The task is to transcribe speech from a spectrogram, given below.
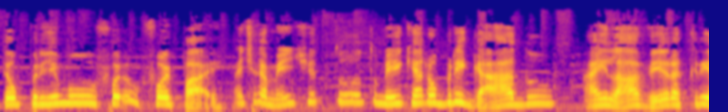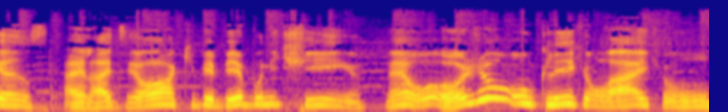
teu primo foi, foi pai. Antigamente, tu, tu meio que era obrigado a ir lá ver a criança. A ir lá e dizer, ó, que bebê bonitinho, né? Ho- Hoje um, um clique, um like, um,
